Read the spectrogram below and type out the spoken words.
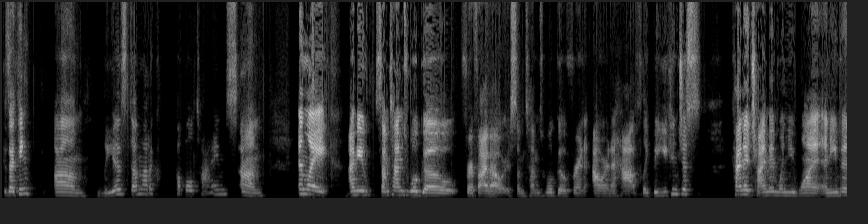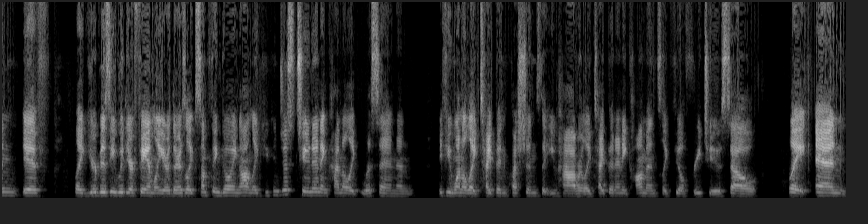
because I think um Leah's done that a couple times. Um and like I mean sometimes we'll go for five hours, sometimes we'll go for an hour and a half. Like but you can just kind of chime in when you want and even if like you're busy with your family or there's like something going on, like you can just tune in and kind of like listen and if you want to like type in questions that you have or like type in any comments, like feel free to. So like and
